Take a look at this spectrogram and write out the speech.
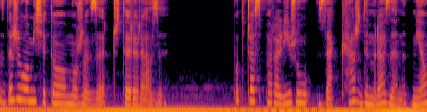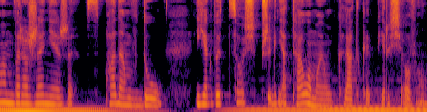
Zdarzyło mi się to może ze cztery razy. Podczas paraliżu za każdym razem miałam wrażenie, że spadam w dół i jakby coś przygniatało moją klatkę piersiową.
